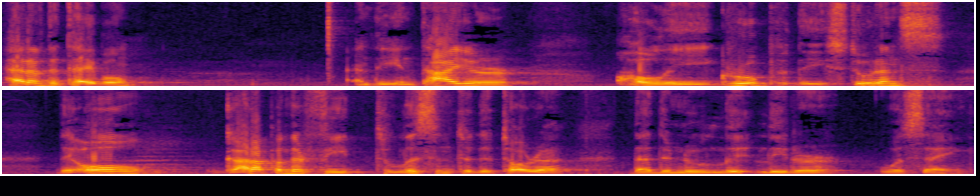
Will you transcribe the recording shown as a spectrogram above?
head of the table, and the entire holy group, the students, they all got up on their feet to listen to the Torah that the new leader was saying.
